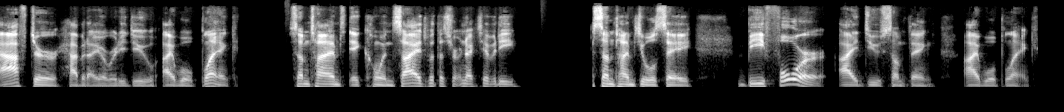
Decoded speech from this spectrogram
after habit I already do, I will blank. Sometimes it coincides with a certain activity. Sometimes you will say, before I do something, I will blank.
